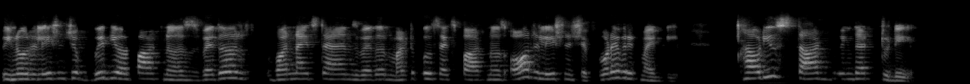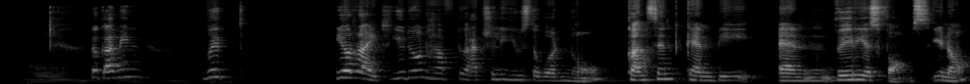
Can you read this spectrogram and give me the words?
you know relationship with your partners whether one night stands whether multiple sex partners or relationships whatever it might be. How do you start doing that today? Look i mean with you're right. You don't have to actually use the word no. Consent can be in various forms you know.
